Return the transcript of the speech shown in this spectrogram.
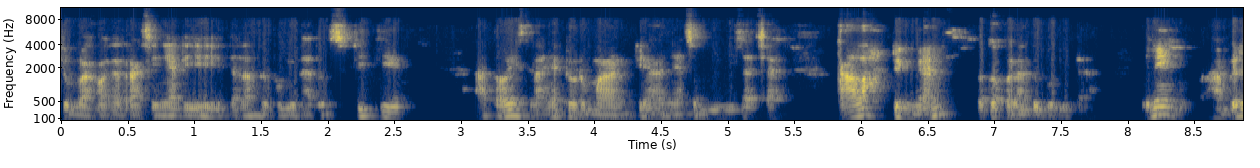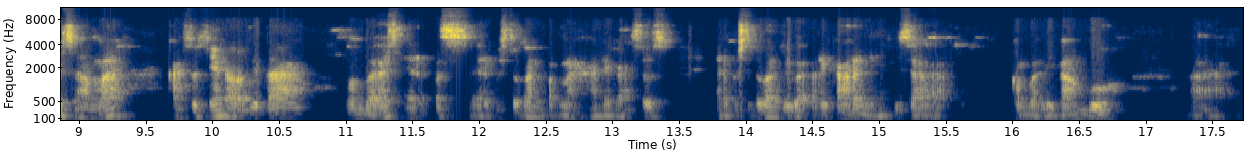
jumlah konsentrasinya di dalam tubuh kita itu sedikit atau istilahnya dorman, dia hanya sembunyi saja. Kalah dengan kekebalan tubuh kita. Ini hampir sama kasusnya kalau kita membahas herpes. Herpes itu kan pernah ada kasus, herpes itu kan juga recurrent ya, bisa kembali kambuh. Nah,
